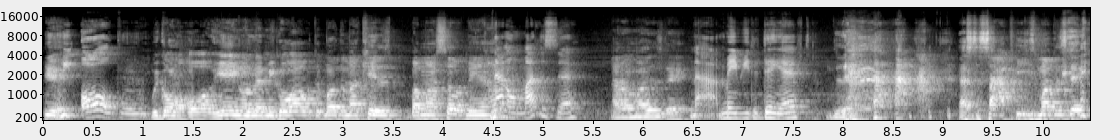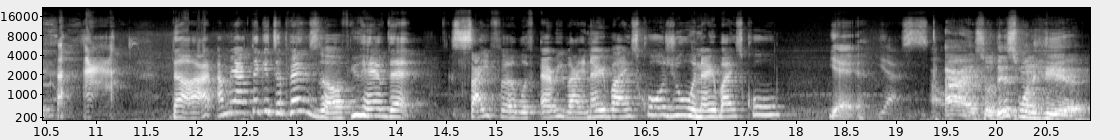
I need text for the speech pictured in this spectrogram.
Yeah. we all going. we gonna all, you ain't gonna let me go out with the mother of my kids by myself, man. Not on Mother's Day. Not on Mother's Day. Nah, maybe the day after. That's the side piece Mother's Day. Nah, I, I mean, I think it depends though. If you have that cipher with everybody and everybody's cordial and everybody's cool, yeah. Yes. All right, so this one here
